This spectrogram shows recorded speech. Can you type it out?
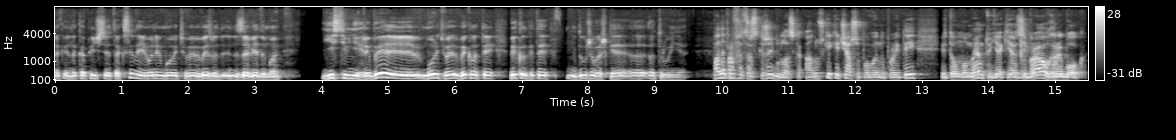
нак- накопичуються токсини, і вони можуть ви- визвати завідомо. Їстівні гриби е, можуть ви- викликати, викликати дуже важке е, отруєння. Пане професор, скажіть, будь ласка, а ну скільки часу повинно пройти від того моменту, як я зібрав грибок,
